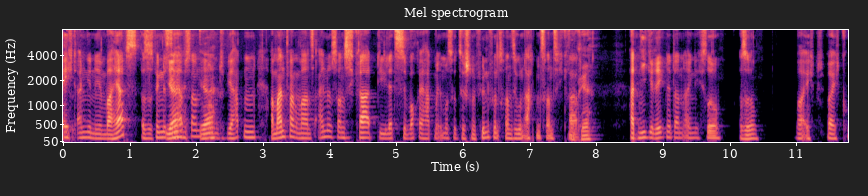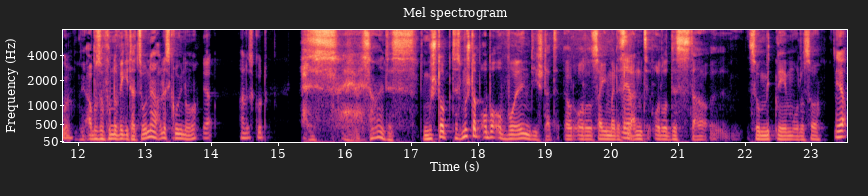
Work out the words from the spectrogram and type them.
echt angenehm. War Herbst, also es fängt jetzt Ja, Herbst an ja. und wir hatten, am Anfang waren es 21 Grad, die letzte Woche hatten wir immer so zwischen 25 und 28 Grad. Okay. Hat nie geregnet dann eigentlich so. Also war echt, war echt cool. Aber so von der Vegetation her alles grün, oder? Ja, alles gut. Das, ist, was soll das, du musst doch, das musst du aber auch wollen, die Stadt. Oder, oder sag ich mal, das Ja. Land oder das da so mitnehmen oder so. Ja.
